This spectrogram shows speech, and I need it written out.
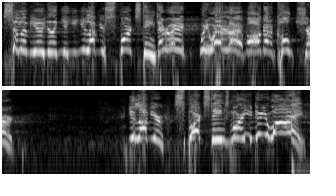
Some of you, you, like, you, you love your sports teams. Every week, what are you wearing today? Oh, I got a Colt shirt. You love your sports teams more than you do your wife.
